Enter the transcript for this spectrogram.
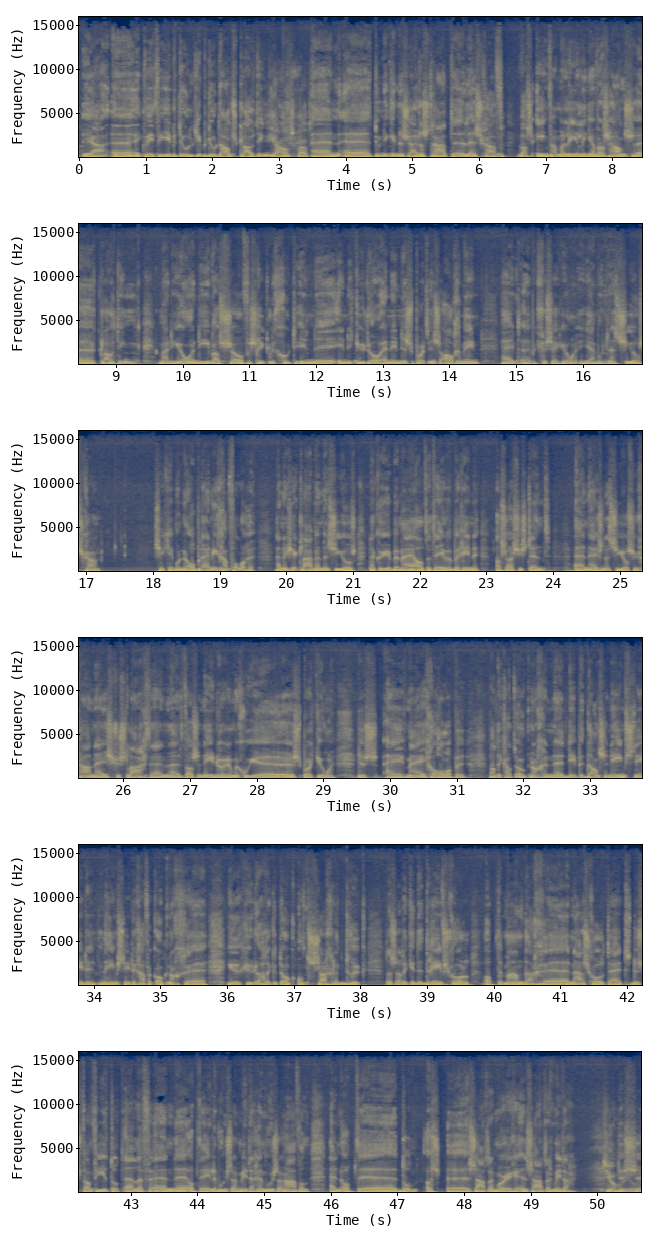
Ja, ik weet wie je bedoelt. Je bedoelt Hans Klauting. ja, Hans Klout. En toen ik in de Zuiderstraat eh, les gaf, was een van mijn leerlingen was Hans Klauting. Maar die jongen die was zo verschrikkelijk goed in, in het judo en in de sport in zijn algemeenheid. Heb ik gezegd, jongen, jij moet naar SIOS gaan. Zeg, je moet een opleiding gaan volgen. En als je klaar bent met SIOS, dan kun je bij mij altijd even beginnen als assistent. En hij is naar SIOS gegaan, hij is geslaagd. En eh, het was een enorme goede eh, sportjongen. Dus hij heeft mij geholpen. Want ik had ook nog een uh, dependance in Heemstede. In Heemstede gaf ik ook nog uh, jeugdjudo. had ik het ook ontzaglijk druk. Dan zat ik in de dreefschool op de maandag na schooltijd. Dus van 4 tot 11. En op de hele woensdagmiddag en woensdagavond. En op de don, zaterdagmorgen en zaterdagmiddag. Tjonge, dus uh,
